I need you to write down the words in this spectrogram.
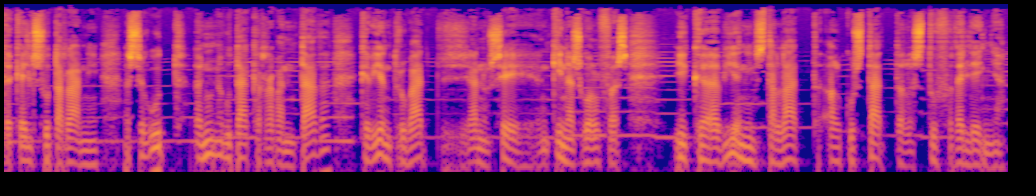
d'aquell soterrani, assegut en una butaca rebentada que havien trobat, ja no sé en quines golfes, i que havien instal·lat al costat de l'estufa de llenya.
